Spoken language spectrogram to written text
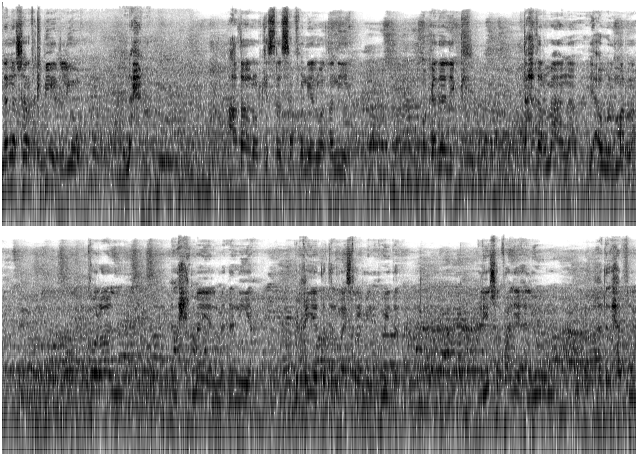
لنا شرف كبير اليوم نحن أعضاء الأوركسترا السيمفونية الوطنية وكذلك تحضر معنا لأول مرة كورال الحماية المدنية بقيادة المايسترو أمين قويدر اللي يشرف عليها اليوم هذا الحفل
